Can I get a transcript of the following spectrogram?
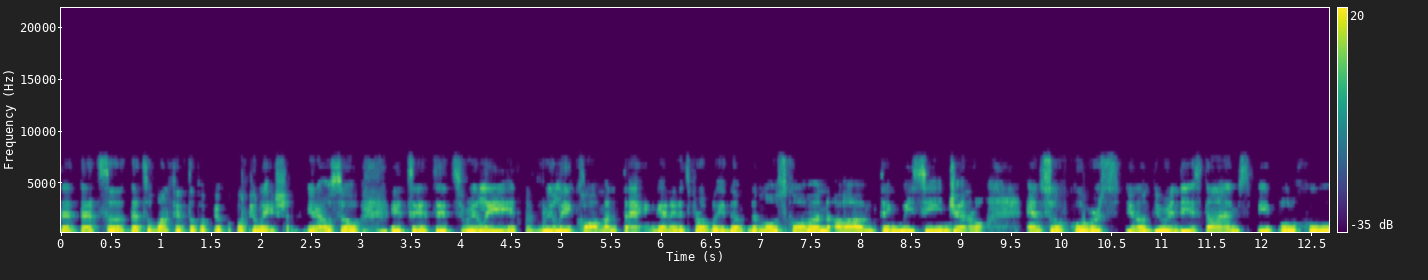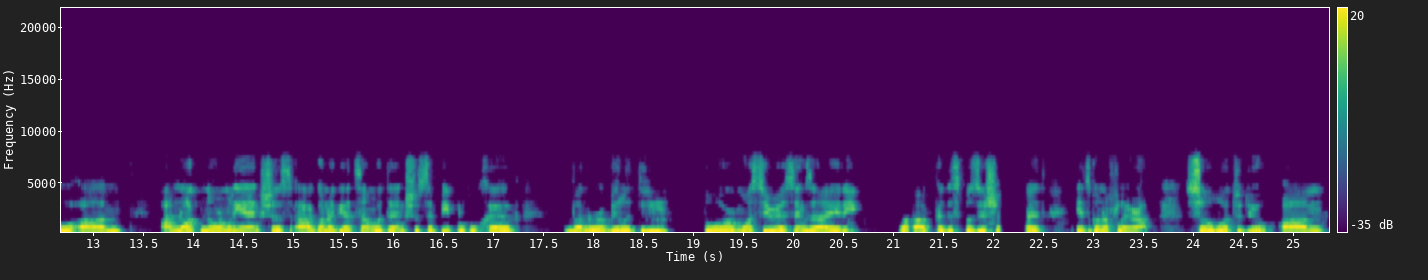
that that's a that's a one fifth of a population you know so it's it's it's really it's a really common thing and it's probably the, the most common um, thing we see in general. And so of course you know during these times people who um, are not normally anxious are going to get somewhat anxious and people who have vulnerability for more serious anxiety or uh, predisposition it, it's going to flare up. So what to do? Um,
